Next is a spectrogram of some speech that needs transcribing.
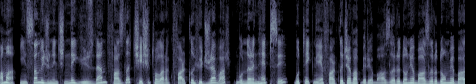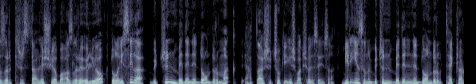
Ama insan vücudunun içinde yüzden fazla çeşit olarak farklı hücre var. Bunların hepsi bu tekniğe farklı cevap veriyor. Bazıları donuyor, bazıları donmuyor, bazıları kristalleşiyor, bazıları ölüyor. Dolayısıyla bütün bedeni dondurmak, hatta şu çok ilginç bak şöyle söyleyeyim sana. Bir insanın bütün bedenini dondurup tekrar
